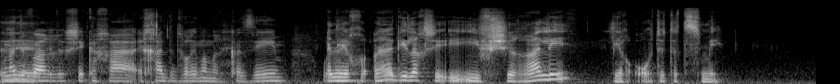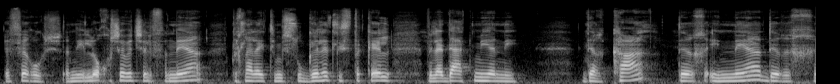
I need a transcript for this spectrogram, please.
מה אה, הדבר שככה, אחד הדברים המרכזיים? אני אולי? יכולה להגיד לך שהיא אפשרה לי לראות את עצמי. בפירוש. אני לא חושבת שלפניה בכלל הייתי מסוגלת להסתכל ולדעת מי אני. דרכה, דרך עיניה, דרך uh,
